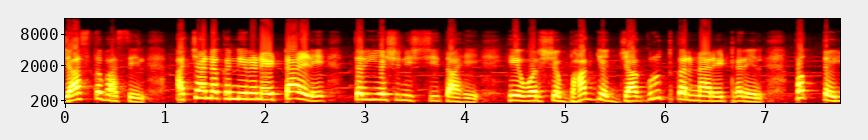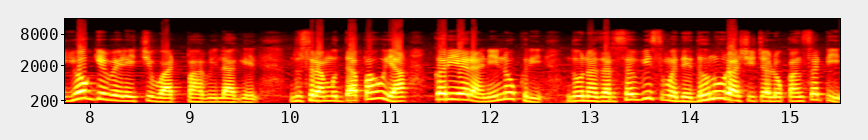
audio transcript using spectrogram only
जास्त भासेल. अचानक निर्णय टाळले तर यश निश्चित आहे. हे वर्ष भाग्य जागृत करणारे ठरेल. फक्त योग्य वेळेची वाट पाहावी लागेल. दुसरा मुद्दा पाहूया. करिअर आणि नोकरी. दोन हजार सव्वीसमध्ये धनुराशीच्या लोकांसाठी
